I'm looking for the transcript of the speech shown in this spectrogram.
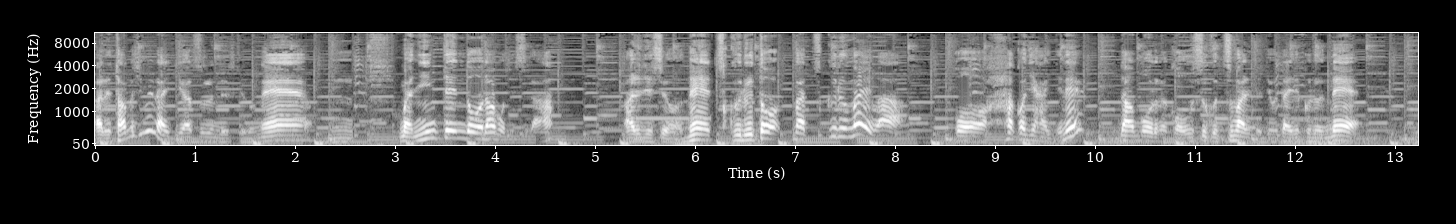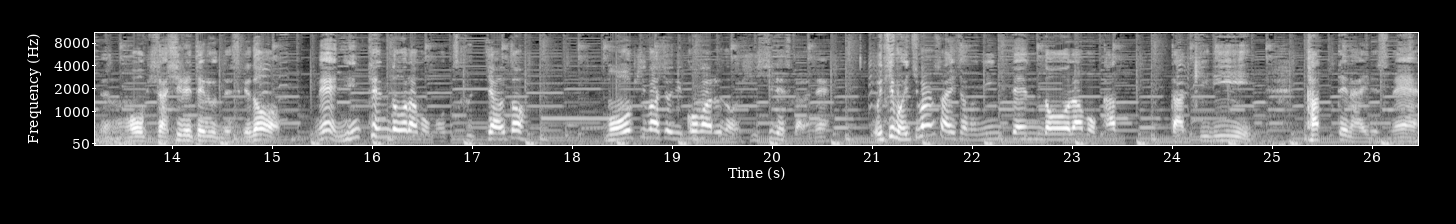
あれ楽しめない気がするんですけどね。うん。まあ、任天堂ラボですが、あれですよね、作ると、まあ、作る前は、こう、箱に入ってね、段ボールがこう薄く積まれた状態で来るんで、大きさ知れてるんですけど、ね、任天堂ラボも作っちゃうと、もう置き場所に困るの必死ですからね。うちも一番最初の任天堂ラボ買ったきり、買ってないですね。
